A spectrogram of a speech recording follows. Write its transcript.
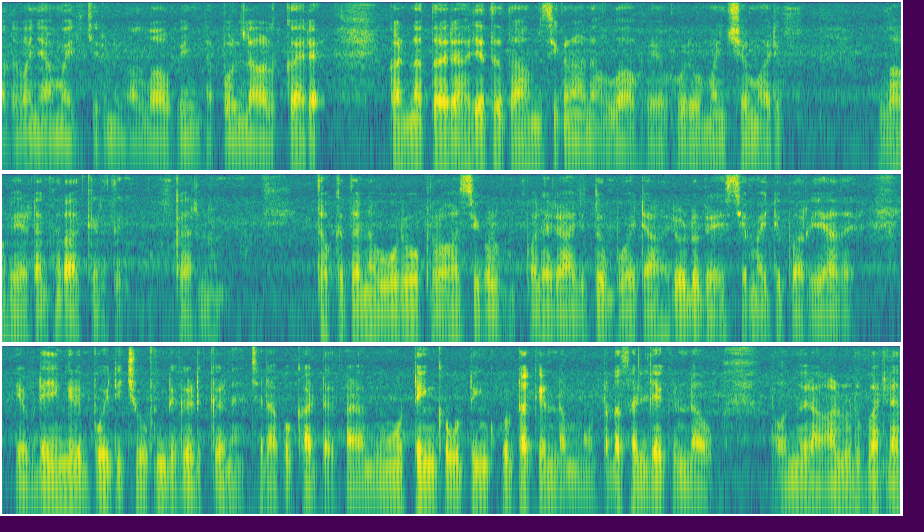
അഥവാ ഞാൻ മരിച്ചിട്ടുണ്ടെങ്കിൽ അള്ളാഹു പിന്നെ പോലുള്ള ആൾക്കാരെ കണ്ണത്ത രാജ്യത്ത് താമസിക്കണമാണ് അള്ളാഹു ഓരോ മനുഷ്യന്മാരും അള്ളാഹു ഇടങ്ങറാക്കരുത്. കാരണം ഇതൊക്കെ തന്നെ ഓരോ പ്രവാസികളും പല രാജ്യത്തും പോയിട്ട് ആരോടും രഹസ്യമായിട്ട് പറയാതെ എവിടെയെങ്കിലും പോയിട്ട് ചുരുണ്ട് കിടക്കുകയാണ് ചിലപ്പോൾ കട്ട് മൂട്ടയും കൂട്ടിയും കൂട്ടൊക്കെ ഉണ്ടാവും. മൂട്ടയുടെ ശല്യമൊക്കെ ഉണ്ടാവും. അതൊന്നും ഒരാളോട് പറ്റില്ല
